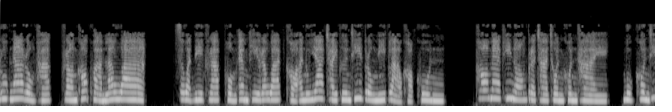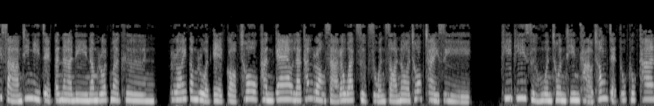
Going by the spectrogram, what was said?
รูปหน้าโรงพัก พร้อมข้อความเล่าว่า สวัสดีครับ ผมแอมธีรวัตรขออนุญาตใช้พื้นที่ตรงนี้กล่าวขอบคุณ พ่อแม่พี่น้องประชาชนคนไทย บุคคลที่สามที่มีเจตนาดีนำรถมาคืน ร้อยตำรวจเอกกอบโชคพันแก้วและท่านรองสารวัตรสืบสวนสอนอโชคชัยสี่พี่พี่สื่อมวลชนทีมข่าวช่องเจ็ดทุกทุกท่าน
